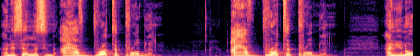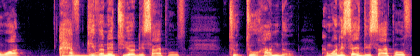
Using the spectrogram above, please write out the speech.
and he said, Listen, I have brought a problem. I have brought a problem. And you know what? I have given it to your disciples to, to handle. And when he says disciples,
